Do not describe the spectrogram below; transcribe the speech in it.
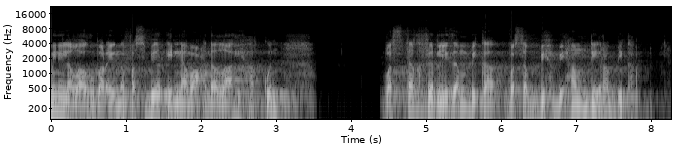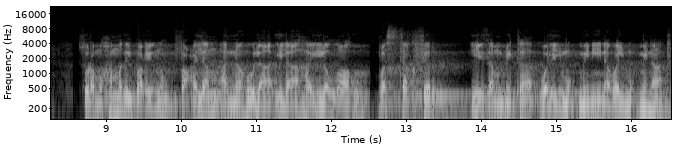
മിനിൽ അള്ളാഹു പറയുന്നു ഫസ്ബിർ ഇന്ന വാദല്ലാഹി ഹക്കുൻ വസ്തഗ്ഫിർ ലിസംബിക വസബ്ബിഹ് ബിഹംദി റബ്ബിക. സൂറ മുഹമ്മദിൽ പറയുന്നു ഫഅലം അന്നഹു ലാ ഇലാഹ ഇല്ലല്ലാഹു വസ്തഗ്ഫിർ ലിസംബിക വലിൽ മുഅ്മിനീന വൽ മുഅ്മിനാത്ത്.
